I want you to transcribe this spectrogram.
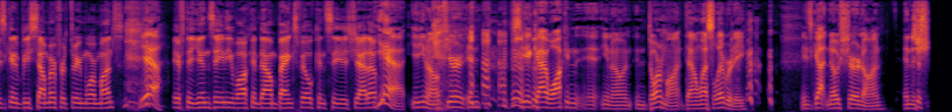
is going to be summer for three more months. Yeah. If the Yinzini walking down Banksville can see his shadow. Yeah, you know, if you're in, see a guy walking, eh, you know, in, in Dormont down West Liberty, he's got no shirt on, and the Just sh-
